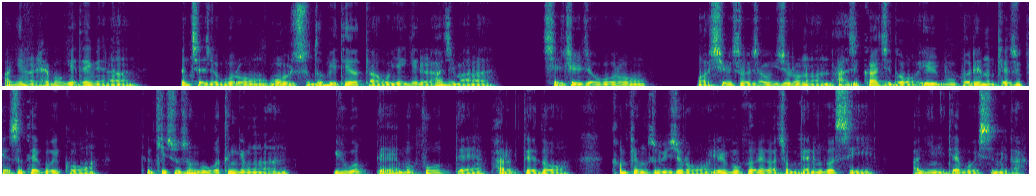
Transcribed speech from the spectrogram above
확인을 해보게 되면은 전체적으로 올수dob이 되었다고 얘기를 하지만은 실질적으로 뭐 실소유자 위주로는 아직까지도 일부 거래는 계속해서 되고 있고 특히 수성구 같은 경우는 6억대, 뭐 9억대, 8억대도 건평수 위주로 일부 거래가 좀 되는 것이 확인이 되고 있습니다.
